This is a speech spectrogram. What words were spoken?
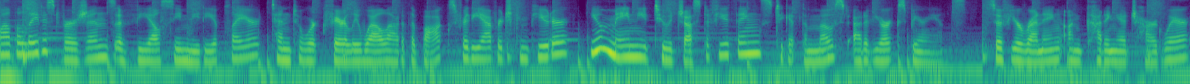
While the latest versions of VLC Media Player tend to work fairly well out of the box for the average computer, you may need to adjust a few things to get the most out of your experience. So if you're running on cutting edge hardware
